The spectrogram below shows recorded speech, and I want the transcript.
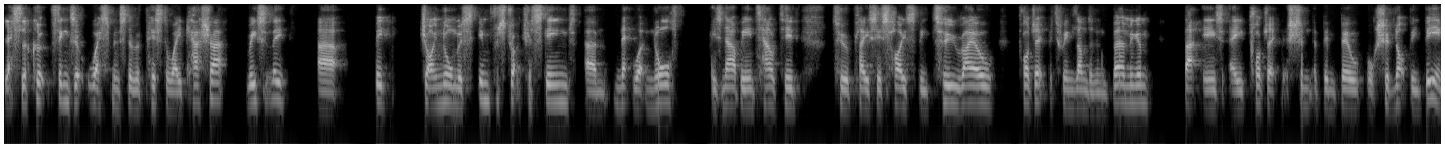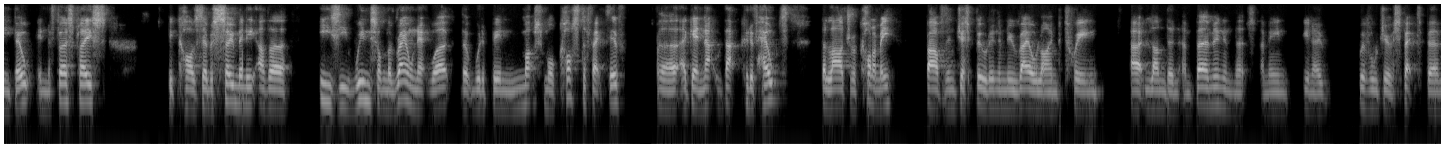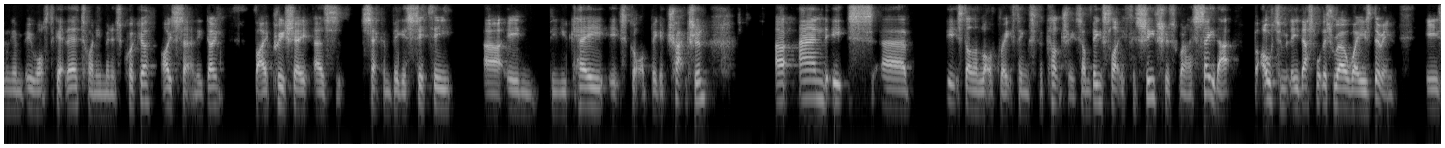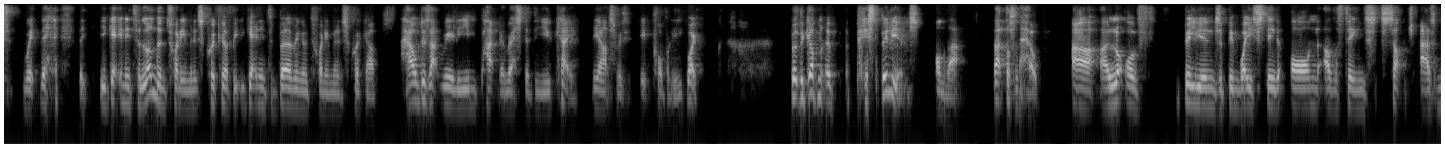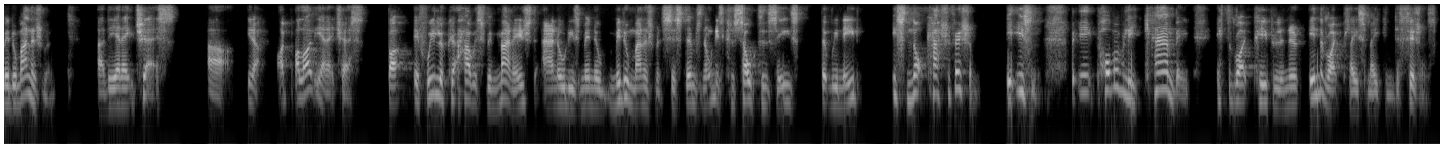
Let's look at things that Westminster have pissed away cash at recently. Uh, big, ginormous infrastructure schemes. Um, Network North is now being touted to replace this high speed two rail project between London and Birmingham. That is a project that shouldn't have been built or should not be being built in the first place because there were so many other easy wins on the rail network that would have been much more cost effective. Uh, again, that, that could have helped the larger economy rather than just building a new rail line between uh, London and Birmingham. That's, I mean, you know, with all due respect to Birmingham, who wants to get there 20 minutes quicker? I certainly don't. But I appreciate as second biggest city uh, in the UK, it's got a big attraction. Uh, and it's uh, it's done a lot of great things for the country. So I'm being slightly facetious when I say that, but ultimately that's what this railway is doing is with the, you're getting into London 20 minutes quicker, but you're getting into Birmingham 20 minutes quicker. How does that really impact the rest of the UK? The answer is it probably won't. But the government have pissed billions on that. That doesn't help. Uh, a lot of billions have been wasted on other things such as middle management, uh, the NHS. Uh, you know, I, I like the NHS. But if we look at how it's been managed and all these middle, middle management systems and all these consultancies that we need, it's not cash efficient. It isn't, but it probably can be if the right people are in, in the right place making decisions.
